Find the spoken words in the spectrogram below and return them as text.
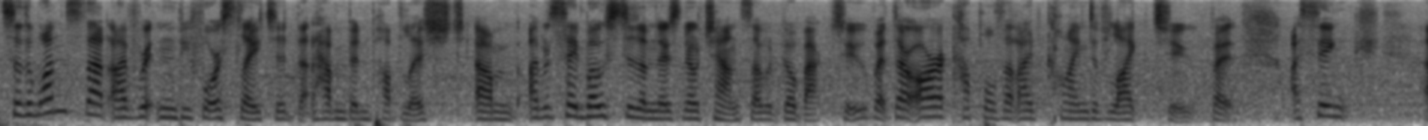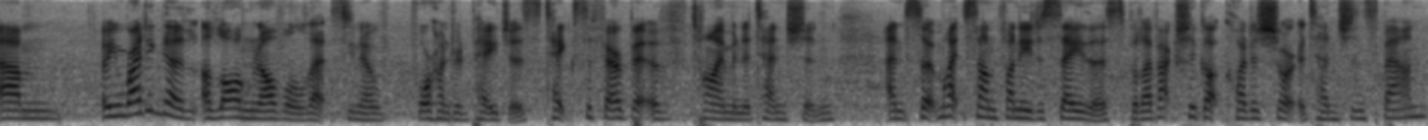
So the ones that I've written before Slated that haven't been published, um, I would say most of them there's no chance I would go back to, but there are a couple that I'd kind of like to. But I think um, I mean, writing a, a, long novel that's, you know, 400 pages takes a fair bit of time and attention. And so it might sound funny to say this, but I've actually got quite a short attention span.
